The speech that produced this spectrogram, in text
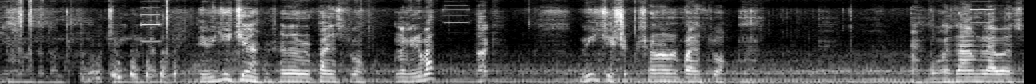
Jedziemy do domu. O czym innym gadamy. Widzicie, szanowni państwo, nagrywa? Tak? Widzicie, sz- szanowni państwo, pokazałem dla was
